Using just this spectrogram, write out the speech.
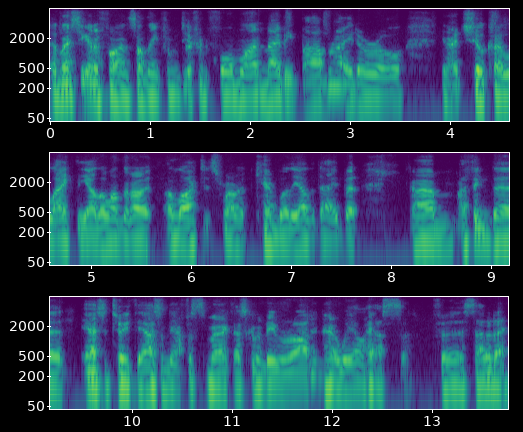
unless you're going to find something from different form line, maybe Barb Raider or you know Chilco Lake, the other one that I, I liked its run at Kembla the other day, but um, I think the out of 2000 now for Smirk, that's going to be right in her wheelhouse for Saturday.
